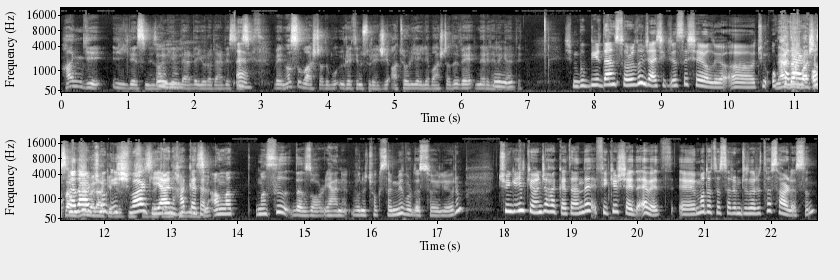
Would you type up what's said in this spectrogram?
Hangi ildesiniz, hangi illerde, yörelerdesiniz Evet. ve nasıl başladı bu üretim süreci, atölye ile başladı ve nerelere geldi? Şimdi bu birden sorulunca açıkçası şey oluyor. e, Çünkü o Nereden kadar o kadar çok iş var ki yani hakikaten kendinize. anlatması da zor. Yani bunu çok samimi burada söylüyorum. Çünkü ilk önce hakikaten de fikir şeydi. Evet, e, moda tasarımcıları tasarlasın.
